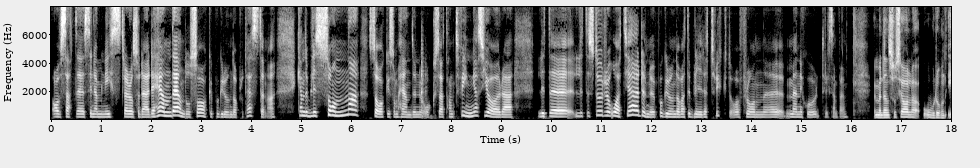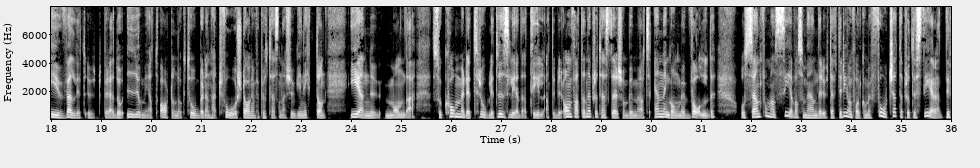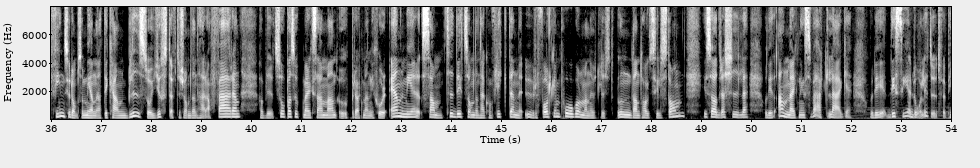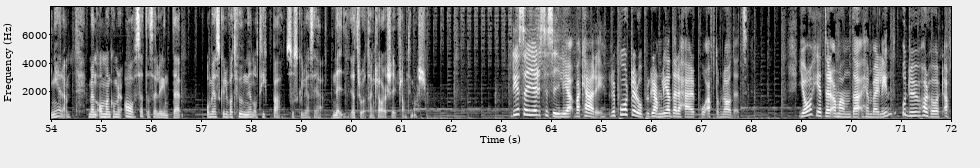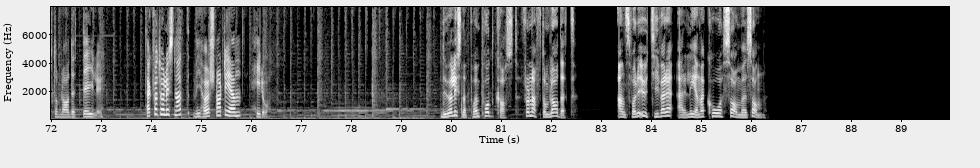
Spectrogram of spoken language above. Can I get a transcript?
avsatte sina ministrar och sådär. Det hände ändå saker på grund av protesterna. Kan det bli sådana saker som händer nu också, att han tvingas göra lite, lite större åtgärder nu på grund av att det blir ett tryck då från eh, människor till exempel? Ja, men den sociala oron är ju väldigt utbredd och i och med att 18 oktober, den här tvåårsdagen för protesterna 2019, är nu måndag så kommer det troligtvis leda till att det blir omfattande protester som bemöts än en gång med våld. Och sen får man se vad som händer utefter det, om folk kommer fortsätta protestera. Det finns ju de som menar att det kan bli så just eftersom den här affären har blivit så pass uppmärksammad och upprört människor än mer samtidigt som den här konflikten med urfolken pågår. Man har utlyst undantagstillstånd i södra Chile och det är ett anmärkningsvärt läge och det, det ser dåligt ut för Pinera. Men om man kommer avsättas eller inte om jag skulle vara tvungen att tippa så skulle jag säga nej. Jag tror att han klarar sig fram till mars. Det säger Cecilia Vakari, reporter och programledare här på Aftonbladet. Jag heter Amanda Hemberg Lind och du har hört Aftonbladet Daily. Tack för att du har lyssnat. Vi hörs snart igen. Hej då. Du har lyssnat på en podcast från Aftonbladet. Ansvarig utgivare är Lena K Samuelsson.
